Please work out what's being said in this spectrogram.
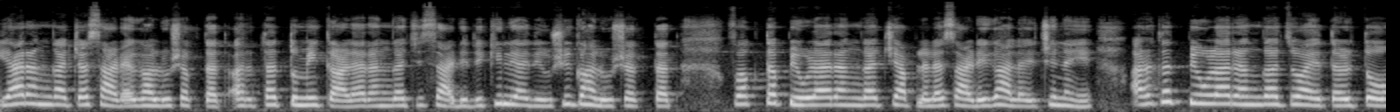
या रंगाच्या साड्या घालू शकतात. अर्थात तुम्ही काळ्या रंगाची साडी देखील या दिवशी घालू शकतात. फक्त पिवळ्या रंगाची आपल्याला साडी घालायची नाही आहे अर्थात पिवळा रंग जो आहे तर तो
